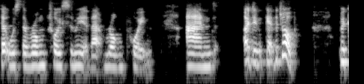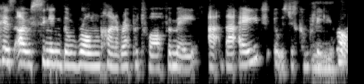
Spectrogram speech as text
that was the wrong choice for me at that wrong point, and I didn't get the job because I was singing the wrong kind of repertoire for me at that age. It was just completely mm. wrong.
